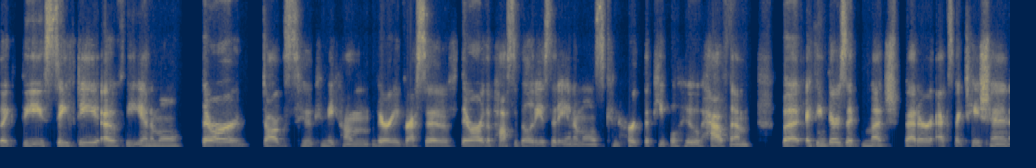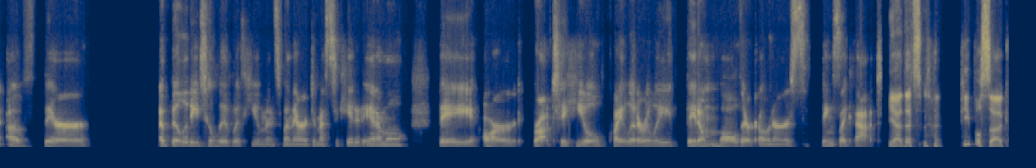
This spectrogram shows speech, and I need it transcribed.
like the safety of the animal. There are dogs who can become very aggressive. There are the possibilities that animals can hurt the people who have them. But I think there's a much better expectation of their ability to live with humans when they're a domesticated animal. They are brought to heel quite literally. They don't maul their owners, things like that. Yeah, that's people suck.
